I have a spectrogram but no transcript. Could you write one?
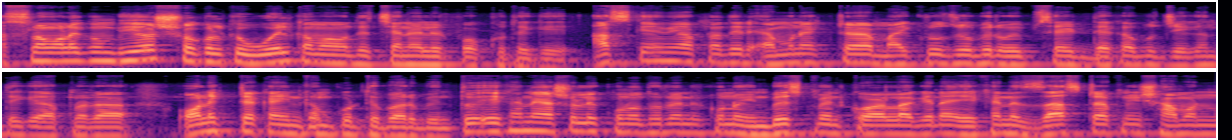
আসসালামু আলাইকুম ভিউয়ার্স, সকলকে ওয়েলকাম আমাদের চ্যানেলের পক্ষ থেকে। আজকে আমি আপনাদের এমন একটা মাইক্রোজবের ওয়েবসাইট দেখাবো, যেখান থেকে আপনারা অনেক টাকা ইনকাম করতে পারবেন। তো এখানে আসলে কোনো ধরনের কোনো ইনভেস্টমেন্ট করা লাগে না, এখানে জাস্ট আপনি সামান্য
